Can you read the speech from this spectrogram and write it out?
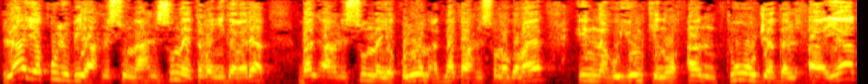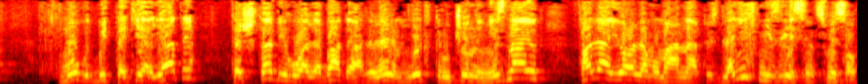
Ля якулю би ахли сунна. Ахли сунна этого не говорят. Баль ахли сунна якулюн, однако ахли сунна говорят, иннаху юмкину ан туджадаль аят, могут быть такие аяты, таштабиху аля бада некоторые ученые не знают, Фаля ю'ляму ма'на, то есть для них неизвестен смысл.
